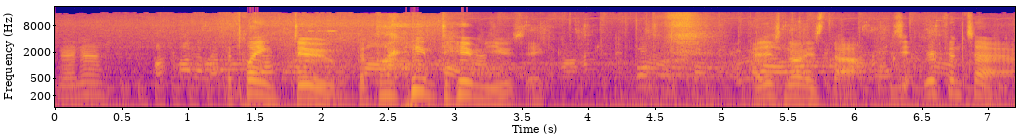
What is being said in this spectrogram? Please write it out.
na, na. They're playing Doom. They're playing Doom music. I just noticed that. Is it Rip and Tear?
